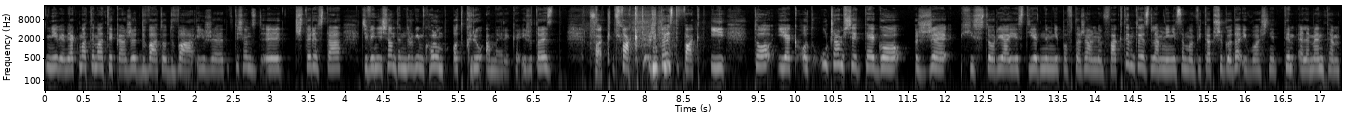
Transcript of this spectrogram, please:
nie wiem, jak matematyka, że dwa to dwa i że w 1492 Kolumb odkrył Amerykę i że to jest fakt. Fakt, że to jest fakt. I to, jak oduczam się tego, że historia jest jednym niepowtarzalnym faktem, to jest dla mnie niesamowita przygoda i właśnie tym elementem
